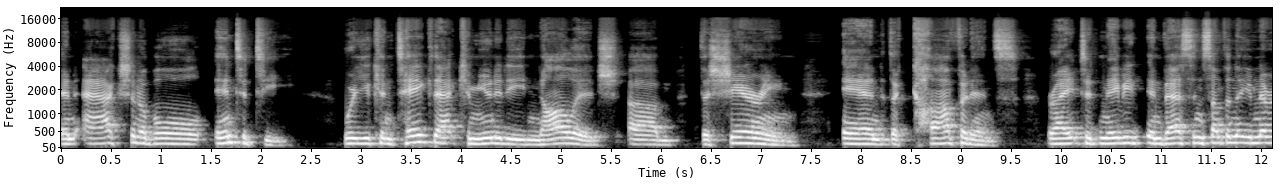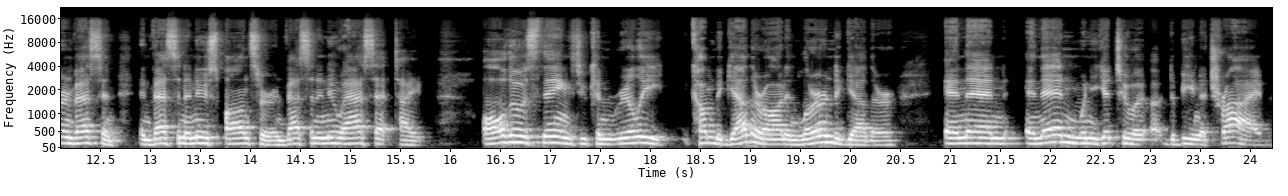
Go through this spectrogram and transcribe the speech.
an actionable entity where you can take that community knowledge, um, the sharing and the confidence right? To maybe invest in something that you've never invested in. Invest in a new sponsor invest in a new asset type. All those things you can really come together on and learn together. And then and then when you get to a, to being a tribe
